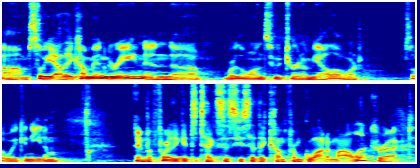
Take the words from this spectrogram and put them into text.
Um, so yeah, they come in green, and uh, we're the ones who turn them yellow, or, so we can eat them. And before they get to Texas, you said they come from Guatemala. Correct.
